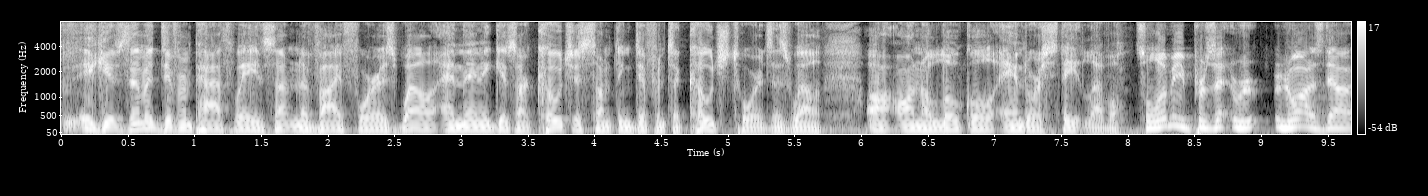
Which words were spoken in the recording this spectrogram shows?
It gives them a different pathway and something to vie for as well and then it gives our coaches something different to coach towards as well uh, on a local and or state level So let me present R- Nuanez now,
